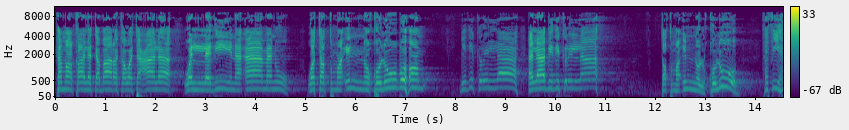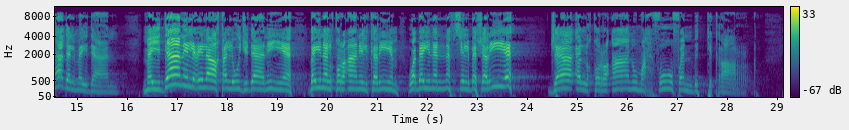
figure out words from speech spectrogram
كما قال تبارك وتعالى والذين آمنوا وتطمئن قلوبهم بذكر الله. ألا بذكر الله؟ تطمئن القلوب. ففي هذا الميدان ميدان العلاقة الوجدانية بين القرآن الكريم وبين النفس البشرية جاء القرآن محفوفا بالتكرار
